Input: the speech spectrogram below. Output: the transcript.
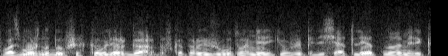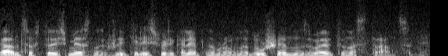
возможно, бывших кавалергардов, которые живут в Америке уже 50 лет, но американцев, то есть местных жителей, с великолепным равнодушием называют иностранцами.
